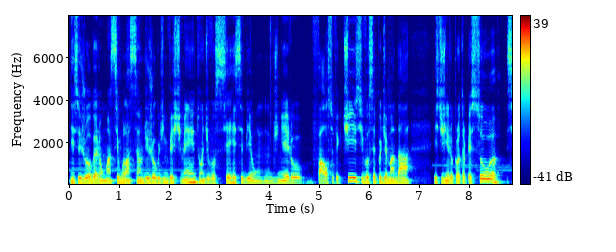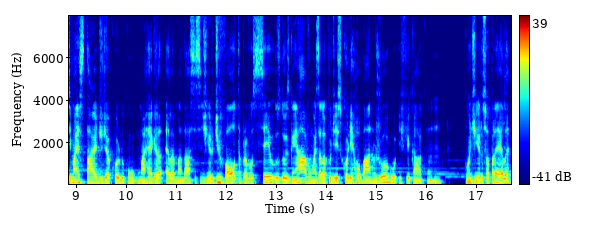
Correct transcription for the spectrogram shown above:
Nesse jogo era uma simulação de jogo de investimento, onde você recebia um, um dinheiro falso, fictício, e você podia mandar esse dinheiro para outra pessoa. Se mais tarde, de acordo com uma regra, ela mandasse esse dinheiro de volta para você, os dois ganhavam, mas ela podia escolher roubar no jogo e ficar com, com o dinheiro só para ela.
